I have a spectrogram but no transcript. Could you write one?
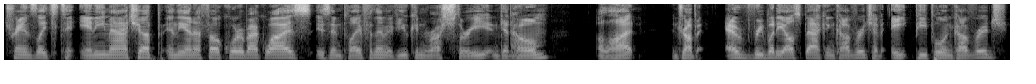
translates to any matchup in the NFL quarterback wise is in play for them. If you can rush three and get home a lot and drop everybody else back in coverage, have eight people in coverage,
